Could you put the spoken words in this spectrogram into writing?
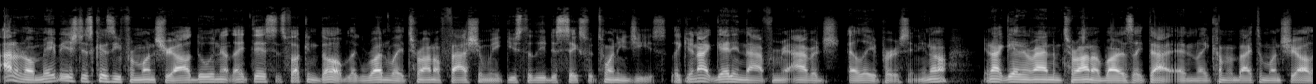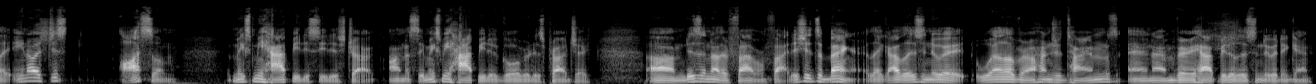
I don't know. Maybe it's just because he's from Montreal doing it like this. It's fucking dope. Like Runway, Toronto Fashion Week used to lead to six with 20 G's. Like you're not getting that from your average LA person, you know? You're not getting random Toronto bars like that and like coming back to Montreal. Like, you know, it's just awesome. It makes me happy to see this track, honestly. It makes me happy to go over this project. Um, this is another five on five. This shit's a banger. Like I've listened to it well over a hundred times and I'm very happy to listen to it again.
